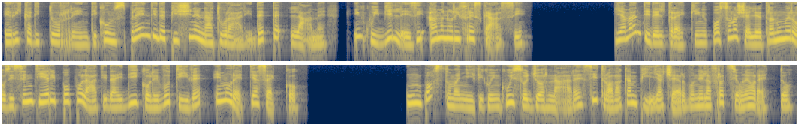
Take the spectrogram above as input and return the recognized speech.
è ricca di torrenti con splendide piscine naturali, dette lame, in cui i biellesi amano rinfrescarsi. Gli amanti del trekking possono scegliere tra numerosi sentieri popolati da edicole votive e muretti a secco. Un posto magnifico in cui soggiornare si trova a Campiglia Cervo nella frazione Oretto.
